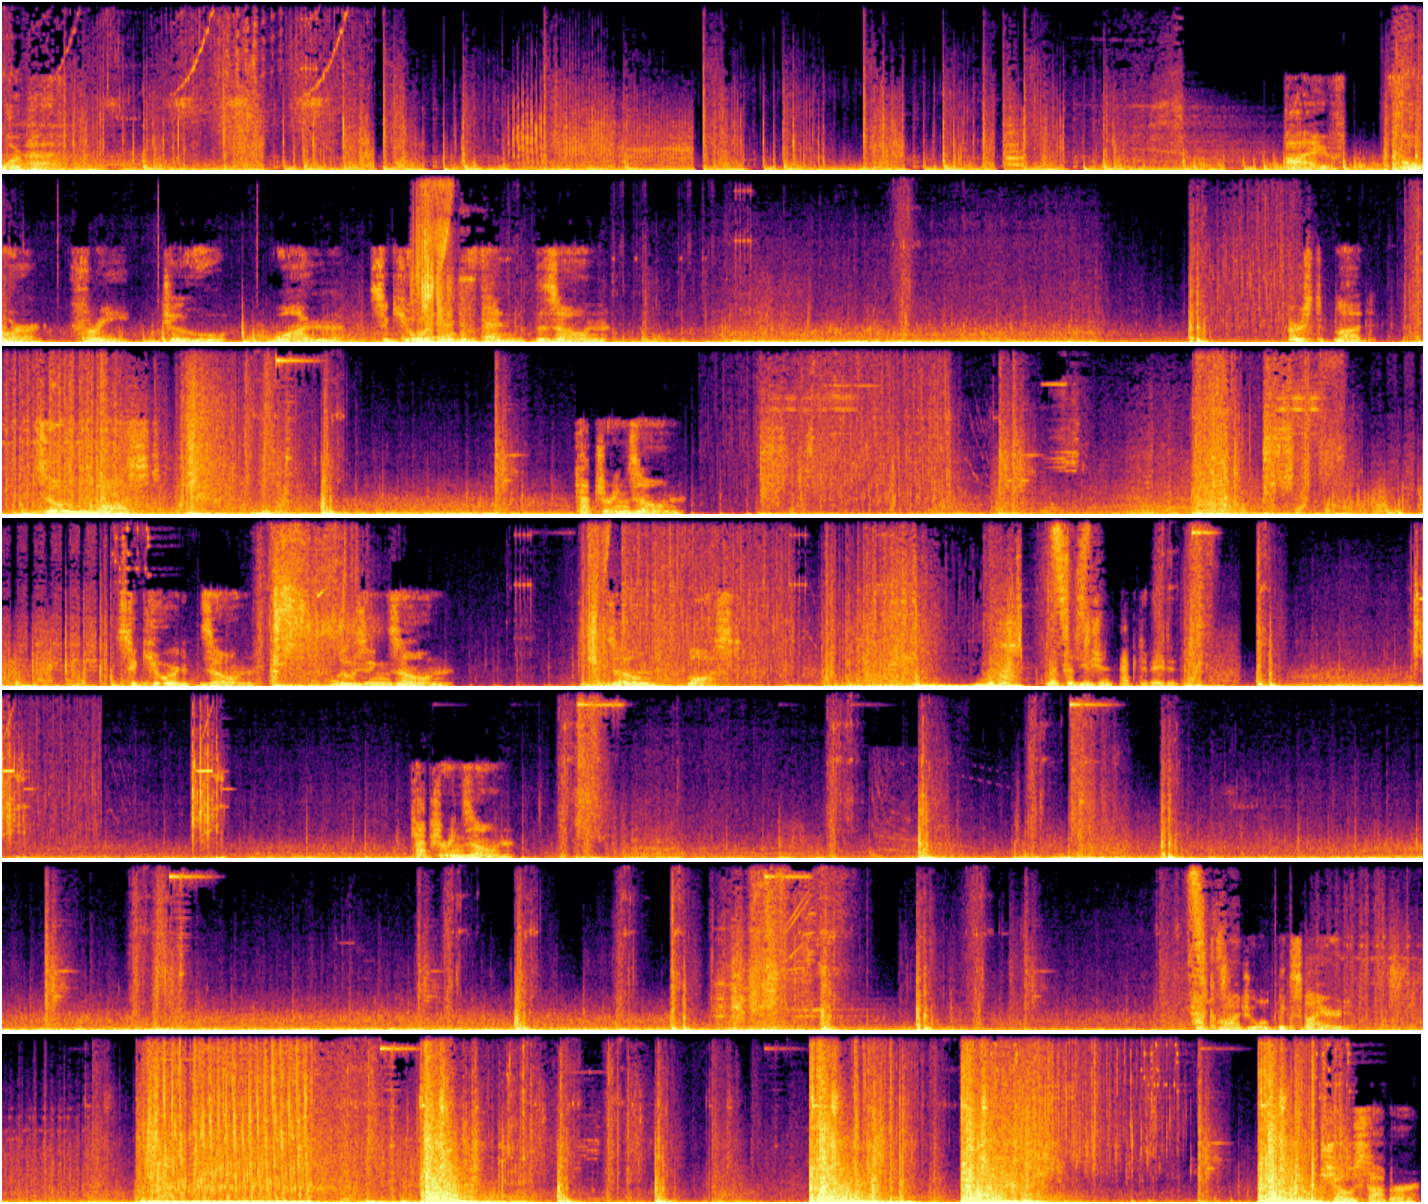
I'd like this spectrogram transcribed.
Warpath. Five, four, three, two, one. Secure and defend the zone. First Blood. Zone lost. Capturing zone. Secured zone. Losing zone. Zone lost. Retribution activated. Capturing zone. Hack module expired. Showstopper.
